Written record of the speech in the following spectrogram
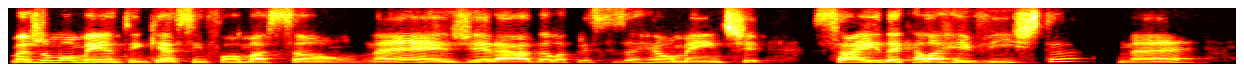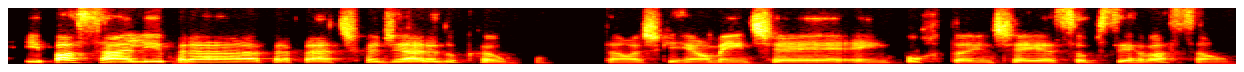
mas no momento em que essa informação né, é gerada, ela precisa realmente sair daquela revista né, e passar ali para a prática diária do campo. Então, acho que realmente é, é importante essa observação.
